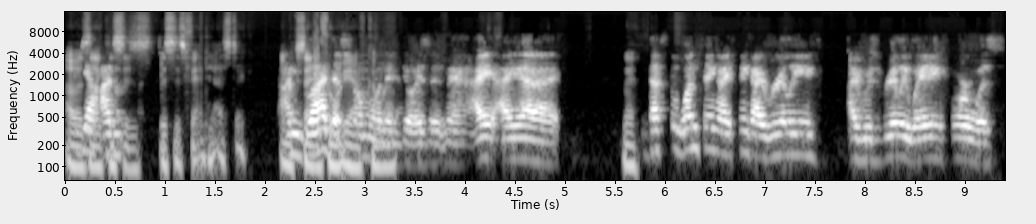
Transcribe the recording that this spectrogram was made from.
I was Yeah, like, this I'm- is this is fantastic. I'm excited glad that what you have someone enjoys it, man. I, I, uh, Yeah. that's the one thing I think I really, I was really waiting for was,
